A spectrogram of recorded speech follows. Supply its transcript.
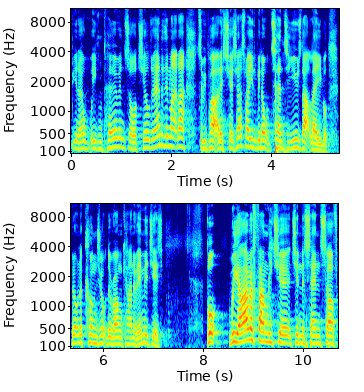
you know, even parents or children, anything like that to be part of this church. That's why we don't tend to use that label. We don't want to conjure up the wrong kind of images. But we are a family church in the sense of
